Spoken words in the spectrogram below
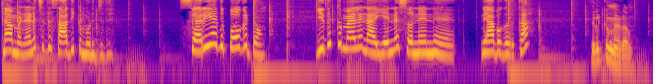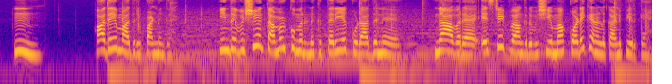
நாம நினைச்சதை சாதிக்க முடிஞ்சது. சரி அது போகட்டும். இதுக்கு மேல நான் என்ன சொன்னேன்னு ஞாபகம் இருக்கா? இருக்கு மேடம். ம். அதே மாதிரி பண்ணுங்க. இந்த விஷயம் தமிழ்குமரனுக்கு தெரியக்கூடாதுன்னு நான் அவரை எஸ்டேட் வாங்குற விஷயமா கொடைக்கானலுக்கு அனுப்பியிருக்கேன்.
